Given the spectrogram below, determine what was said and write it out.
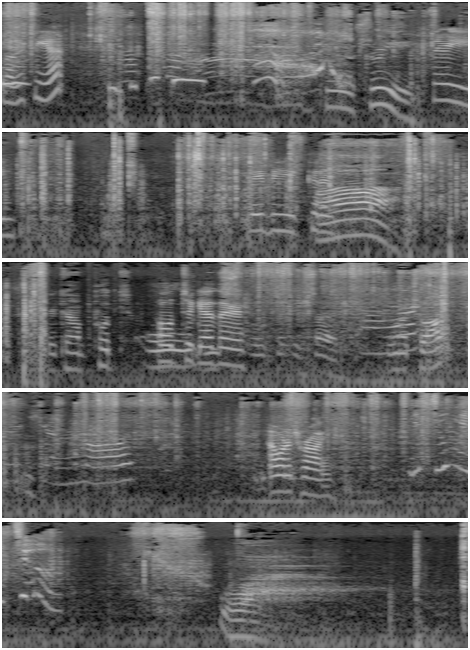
Let me see it. Two, three. Three. Maybe you couldn't. Ah. They can put all, All together. all inside. You wanna try? I want to try. Me too, me too. Wow. Can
